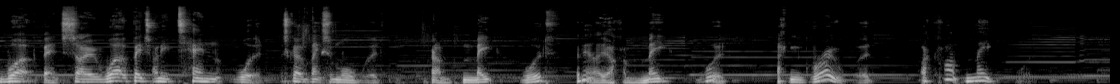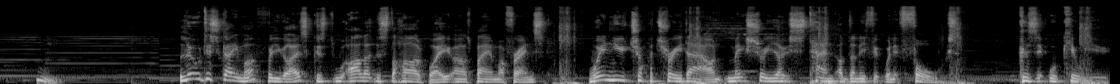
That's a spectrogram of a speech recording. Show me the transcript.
workbench. So workbench, I need 10 wood. Let's go make some more wood. I'm gonna make wood. I didn't know I can make wood. I can grow wood. I can't make wood. Hmm. Little disclaimer for you guys, because I learned this the hard way when I was playing with my friends. When you chop a tree down, make sure you don't stand underneath it when it falls, because it will kill you.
